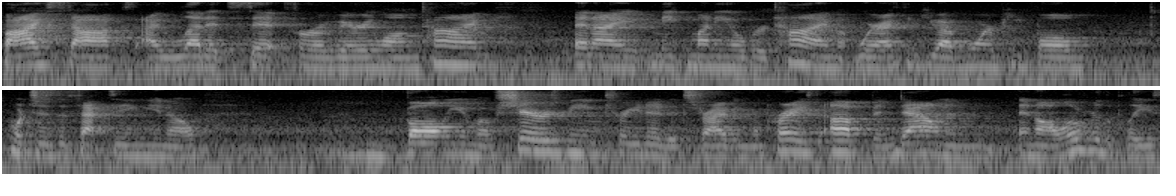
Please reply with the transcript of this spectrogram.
buy stocks, I let it sit for a very long time and I make money over time where I think you have more people which is affecting, you know, volume of shares being traded, it's driving the price up and down and and all over the place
